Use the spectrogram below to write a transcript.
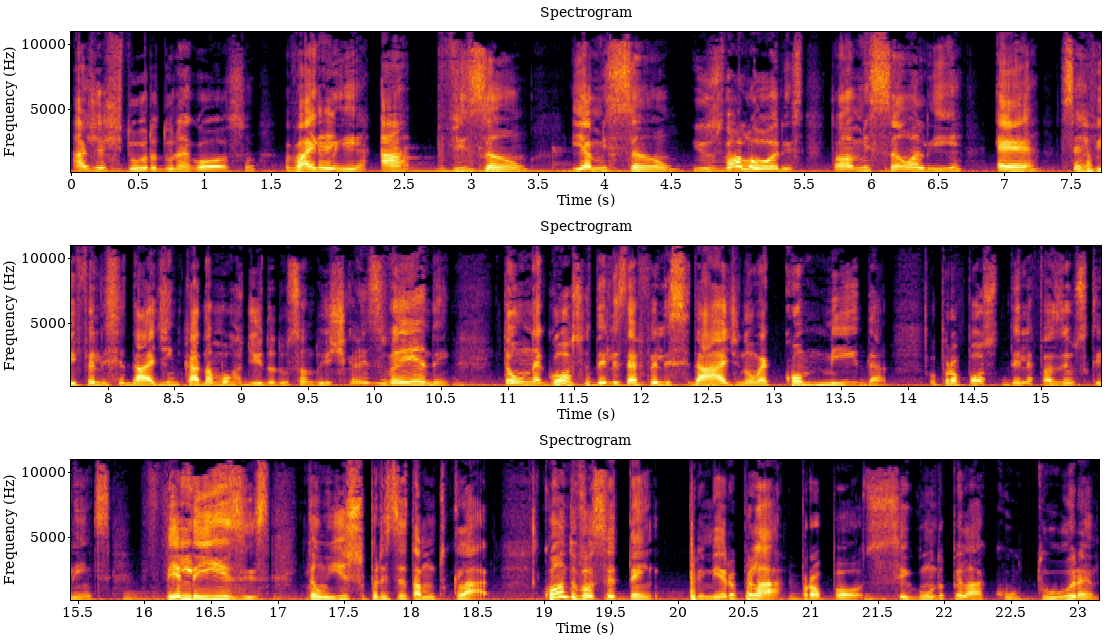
a gestora do negócio vai ler a visão e a missão e os valores. Então a missão ali é servir felicidade em cada mordida do sanduíche que eles vendem. Então o negócio deles é felicidade, não é comida. O propósito dele é fazer os clientes felizes. Então isso precisa estar muito claro. Quando você tem primeiro pilar, propósito, segundo pilar, cultura,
